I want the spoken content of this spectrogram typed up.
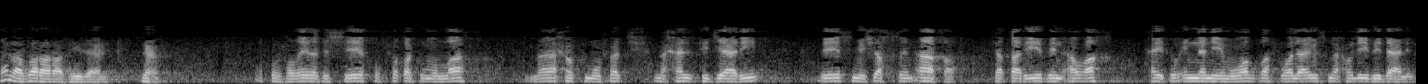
فلا ضرر في ذلك. نعم. يقول فضيلة الشيخ وفقكم الله ما حكم فتح محل تجاري باسم شخص آخر كقريب أو أخ؟ حيث إنني موظف ولا يسمح لي بذلك.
